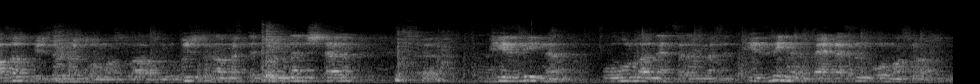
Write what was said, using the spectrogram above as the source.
azad bir dövlət olması lazımdır. Bu istiqamətdə görülən işlərin e, tezliklə, uğurla nəticələnməsi, tezliklə bəhrəsinin olması lazımdır.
